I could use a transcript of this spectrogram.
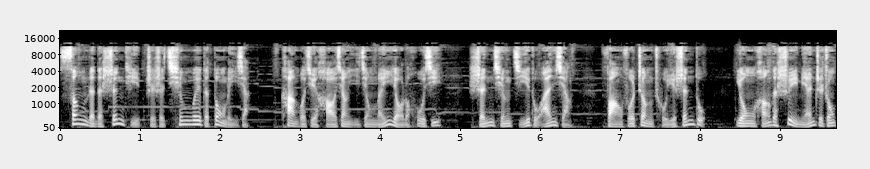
僧人的身体只是轻微的动了一下，看过去好像已经没有了呼吸，神情极度安详，仿佛正处于深度永恒的睡眠之中。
